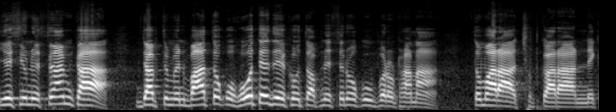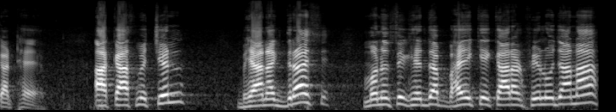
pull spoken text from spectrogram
यीशु ने स्वयं कहा जब तुम इन बातों को होते देखो तो अपने सिरों को ऊपर उठाना तुम्हारा छुटकारा निकट है। आकाश में चिन्ह, भयानक दृश्य, मनुष्य के हृदय भय के कारण फेल हो जाना,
